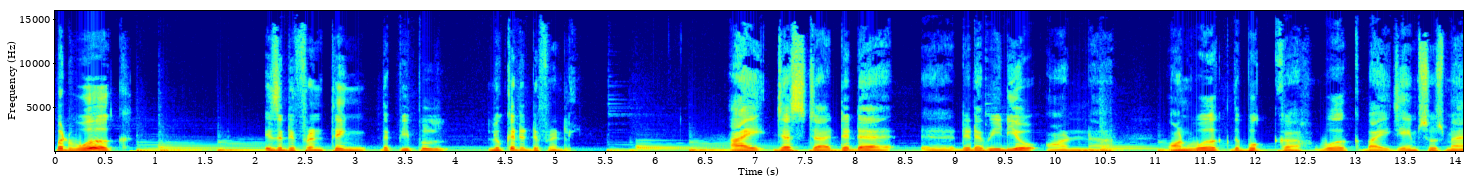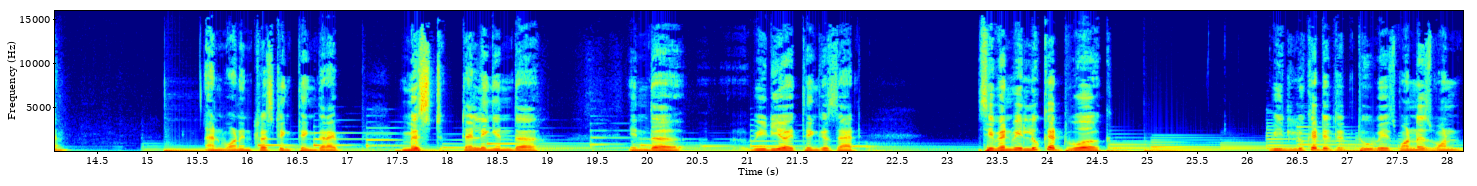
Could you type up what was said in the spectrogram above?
But work is a different thing that people look at it differently. I just uh, did a uh, did a video on uh, on work, the book uh, Work by James Suzman, and one interesting thing that I missed telling in the in the video, I think, is that see when we look at work, we look at it in two ways. One is one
